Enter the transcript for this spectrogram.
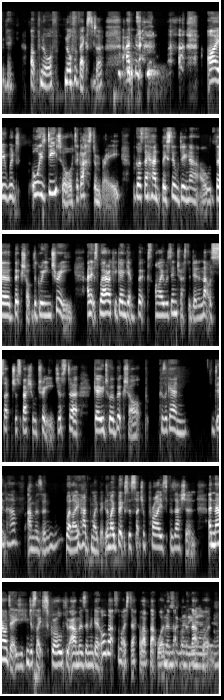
you know, up north, north of Exeter. I would always detour to Glastonbury because they had, they still do now, the bookshop, the Green Tree. And it's where I could go and get books I was interested in. And that was such a special treat just to go to a bookshop. Because again, didn't have Amazon when I had my books. And my books were such a prized possession. And nowadays you can just like scroll through Amazon and go, oh, that's a nice deck. I'll have that one and that one and that yeah, one. Yeah.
